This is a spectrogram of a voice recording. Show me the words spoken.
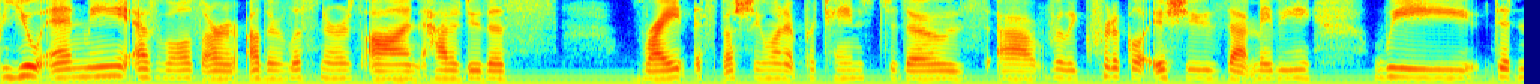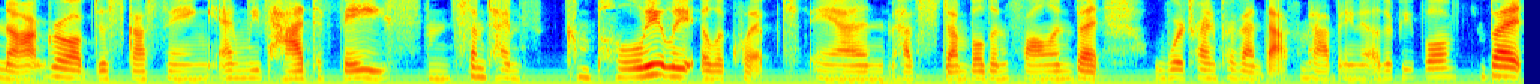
you and me, as well as our other listeners, on how to do this right, especially when it pertains to those uh, really critical issues that maybe we did not grow up discussing and we've had to face. Sometimes completely ill equipped and have stumbled and fallen, but we're trying to prevent that from happening to other people. But,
